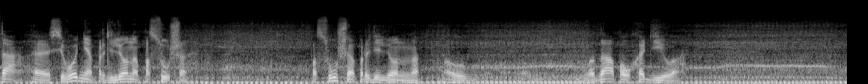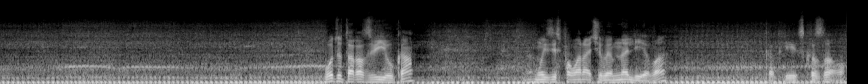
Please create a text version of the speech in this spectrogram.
Да, э, сегодня определенно по суше. По суше определенно э, вода поуходила. Вот это развилка. Мы здесь поворачиваем налево, как я и сказал.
